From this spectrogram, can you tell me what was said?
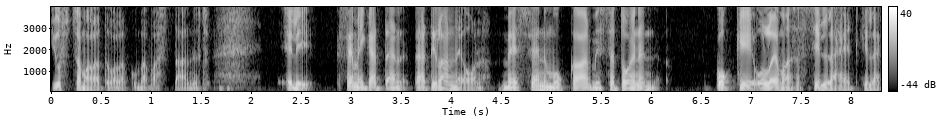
just samalla tavalla kuin mä vastaan nyt. Eli se, mikä tämä tilanne on, me sen mukaan, missä toinen kokee olevansa sillä hetkellä,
